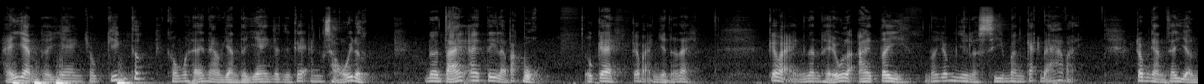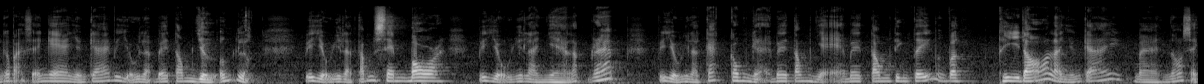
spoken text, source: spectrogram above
hãy dành thời gian cho kiến thức, không có thể nào dành thời gian cho những cái ăn sổi được. Nền tảng IT là bắt buộc. Ok, các bạn nhìn ở đây. Các bạn nên hiểu là IT nó giống như là xi măng cắt đá vậy. Trong ngành xây dựng, các bạn sẽ nghe những cái ví dụ như là bê tông dự ứng lực, ví dụ như là tấm xem bo ví dụ như là nhà lắp ráp, ví dụ như là các công nghệ bê tông nhẹ, bê tông tiên tiến, vân vân thì đó là những cái mà nó sẽ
